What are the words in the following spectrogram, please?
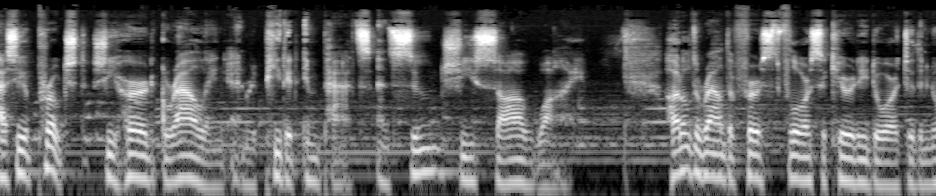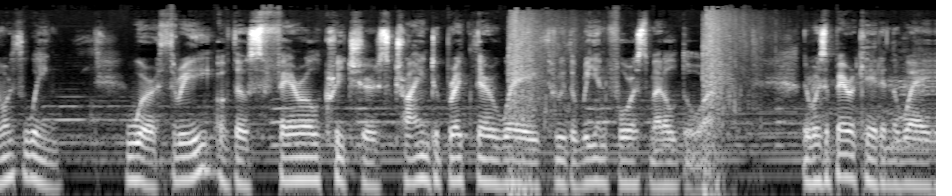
As she approached, she heard growling and repeated impacts, and soon she saw why. Huddled around the first floor security door to the north wing were three of those feral creatures trying to break their way through the reinforced metal door. There was a barricade in the way,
